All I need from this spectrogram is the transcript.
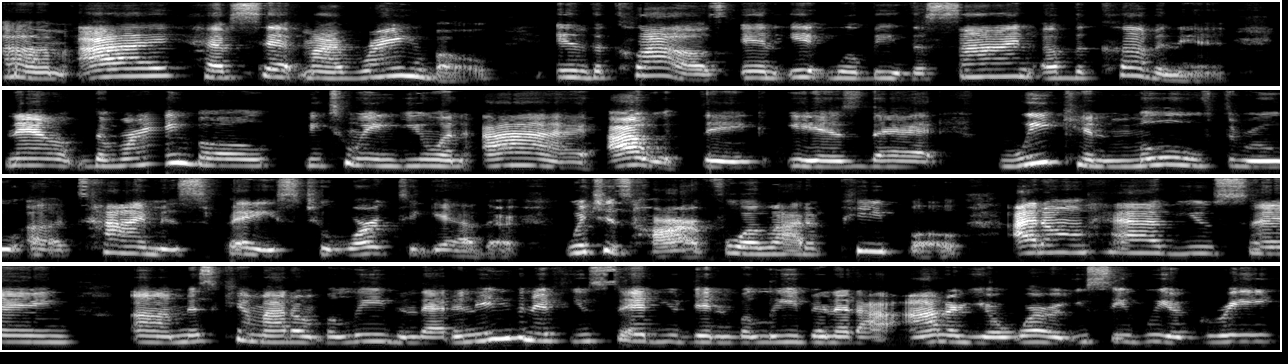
um, I have set my rainbow in the clouds and it will be the sign of the covenant. Now, the rainbow between you and I, I would think, is that we can move through uh, time and space to work together, which is hard for a lot of people. I don't have you saying, um, Miss Kim, I don't believe in that. And even if you said you didn't believe in it, I honor your word. You see, we agree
